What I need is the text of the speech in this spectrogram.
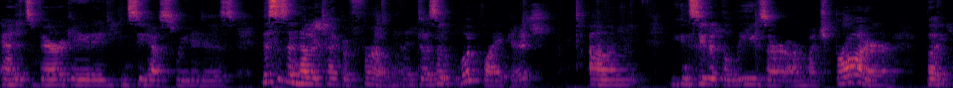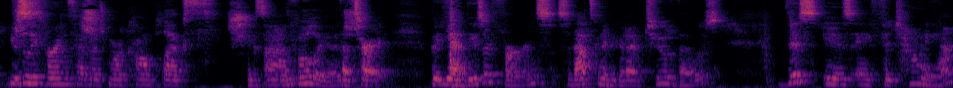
and it's variegated. You can see how sweet it is. This is another type of fern, and it doesn't look like it. Um, you can see that the leaves are, are much broader, but Usually ferns have much more complex uh, foliage. That's right. But yeah, these are ferns, so that's going to be good. I have two of those. This is a Fittonia,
